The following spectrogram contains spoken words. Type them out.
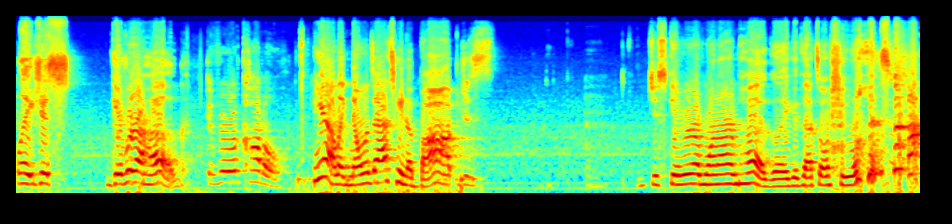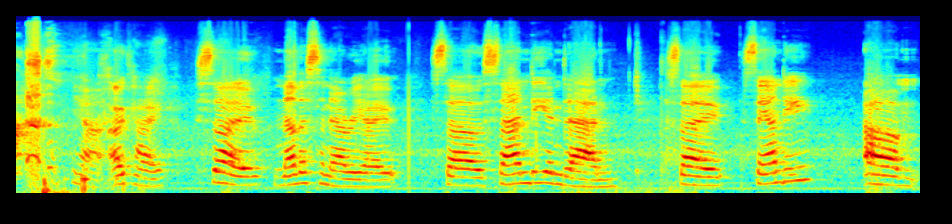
Like just give her a hug. Give her a cuddle. Yeah, like no one's asking to bop. Just just give her a one armed hug. Like if that's all she wants. Yeah, okay. So, another scenario. So, Sandy and Dan. So, Sandy um,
